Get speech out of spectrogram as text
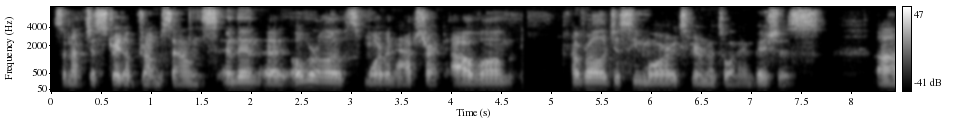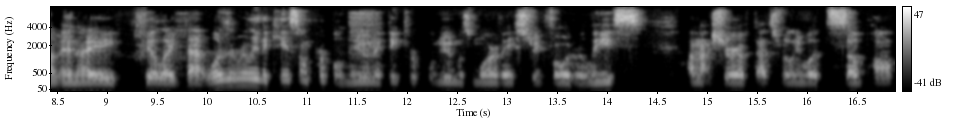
so not just straight up drum sounds. And then uh, overall, it's more of an abstract album. Overall, it just seemed more experimental and ambitious. Um, and I feel like that wasn't really the case on Purple Noon. I think Purple Noon was more of a straightforward release. I'm not sure if that's really what Sub Pop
